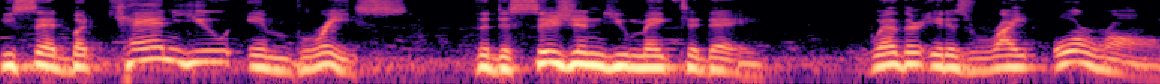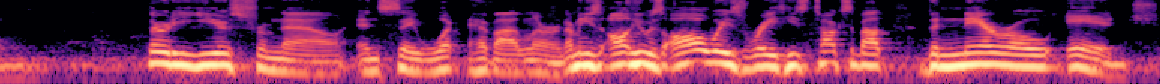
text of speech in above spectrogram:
He said, but can you embrace the decision you make today, whether it is right or wrong, 30 years from now, and say, what have I learned? I mean, he's all, he was always raised, he talks about the narrow edge.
